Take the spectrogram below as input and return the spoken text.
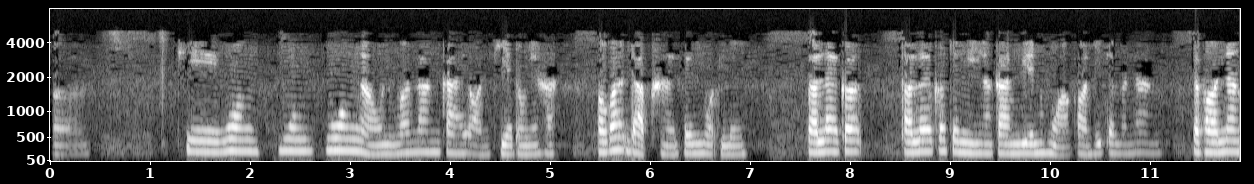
เอ่อ ที่ง่วงง่วงง่วงเหงาหรือว่าร่างกายอ่อนเพลียตรงนี้ค่ะเขาก็ดับหายไปหมดเลย ตอนแรกก็ตอนแรกก็จะมีอาการเวียนหัวก่อนที่จะมานั่ง แต่พอนั่ง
